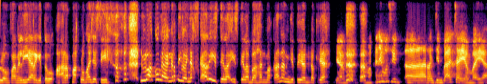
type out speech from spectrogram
belum familiar gitu, harap maklum aja sih. Dulu aku nggak ngerti banyak sekali istilah-istilah bahan makanan gitu ya dok ya. Ya makanya mesti uh, rajin baca ya mbak ya.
